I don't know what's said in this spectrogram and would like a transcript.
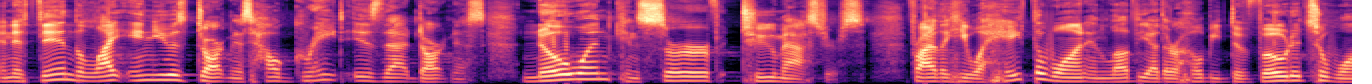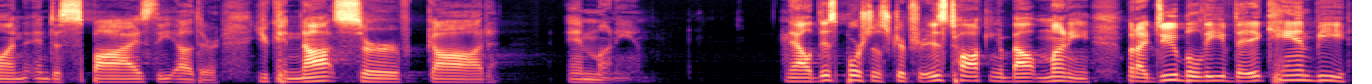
And if then the light in you is darkness, how great is that darkness? No one can serve two masters. For either he will hate the one and love the other, or he'll be devoted to one and despise the other. You cannot serve God and money. Now, this portion of scripture is talking about money, but I do believe that it can be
